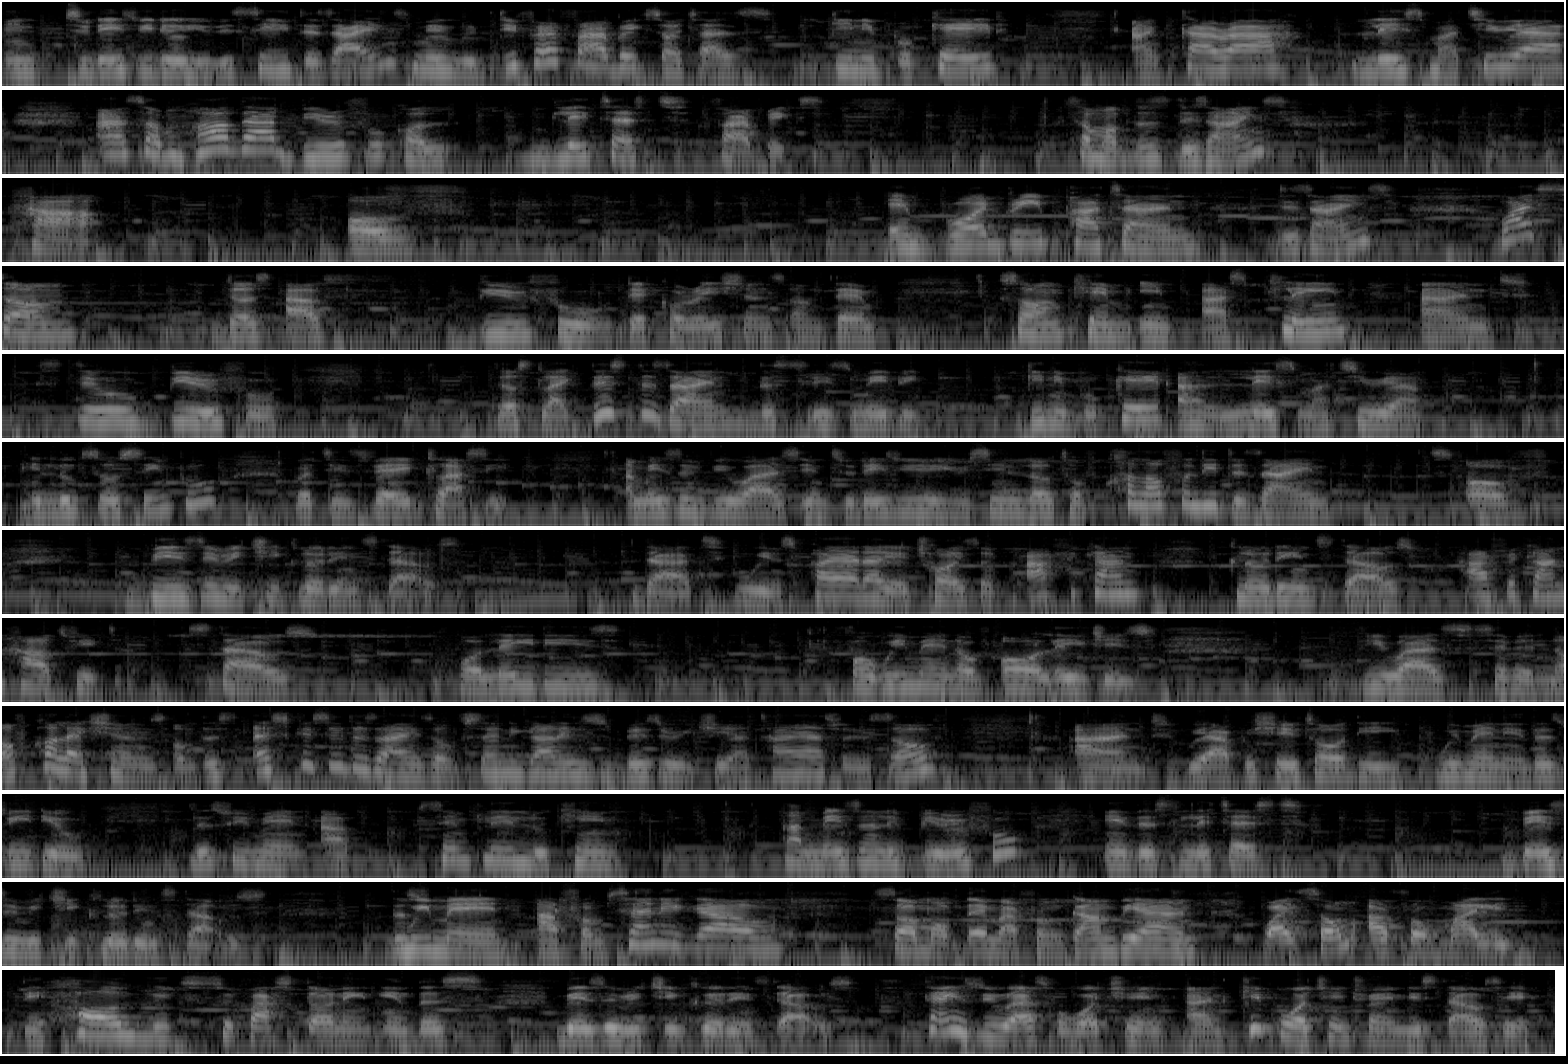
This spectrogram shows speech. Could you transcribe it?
In today's video, you will see designs made with different fabrics such as Guinea brocade, Ankara, lace material, and some other beautiful latest fabrics. Some of those designs are of embroidery pattern designs, while some does have beautiful decorations on them. Some came in as plain and still beautiful. Just like this design, this is made with Guinea brocade and lace material. It looks so simple, but it's very classy. Amazing viewers, in today's video, you've seen lots of colorfully designed of Bazin Richie clothing styles that will inspire that your choice of African clothing styles, African outfit styles for ladies, for women of all ages. Viewers save enough collections of these exquisite designs of Senegalese Bazin Richie attires for yourself, and we appreciate all the women in this video. These women are simply looking amazingly beautiful in this latest Bazin Richie clothing styles. The women are from Senegal, some of them are from Gambia, while some are from Mali. They all look super stunning in this Bazin Richie clothing styles. Thanks viewers for watching and keep watching trendy styles here.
